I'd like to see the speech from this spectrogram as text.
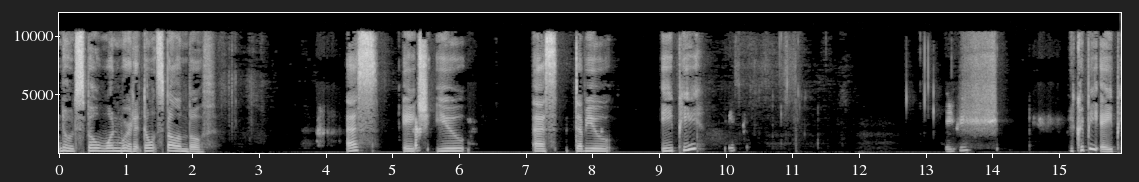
No spell one word. Don't spell them both. S H U S W E P? AP? It could be AP.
